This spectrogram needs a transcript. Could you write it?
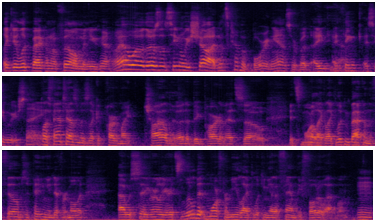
like you look back on a film and you can't. Oh well, there's a scene we shot, and that's kind of a boring answer. But I, I think I see what you're saying. Plus, Phantasm is like a part of my childhood, a big part of it. So it's more like like looking back on the films and picking a different moment. I was saying earlier, it's a little bit more for me like looking at a family photo album. Mm.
